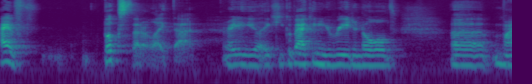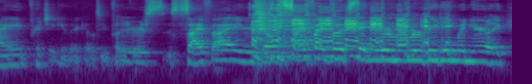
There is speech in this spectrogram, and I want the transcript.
I have books that are like that, right? You like you go back and you read an old uh, my particular guilty pleasures sci-fi you know sci-fi books that you remember reading when you're like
